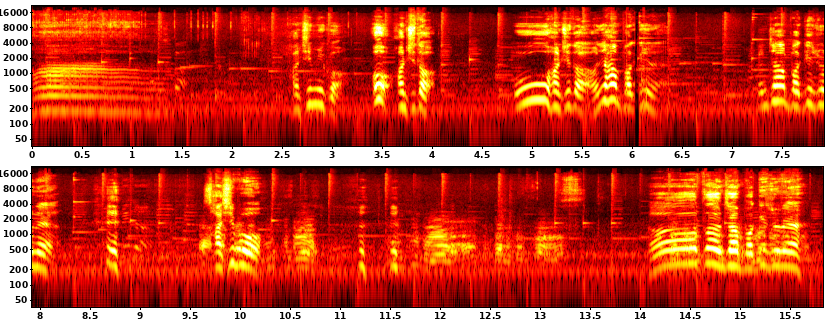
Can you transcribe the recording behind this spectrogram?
아, 한치입니까? 어, 한치다. 오, 한치다. 언제 한 바뀌네. 언제 한 바뀌주네. 45. 아, 또 언제 한 바뀌주네.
